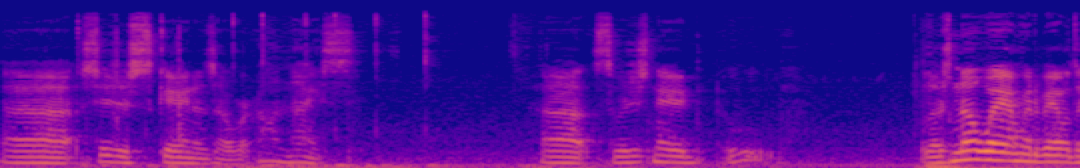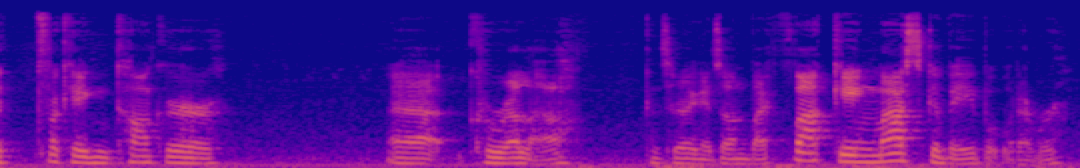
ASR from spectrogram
Uh, Caesar's scan is over. Oh, nice. Uh, so we just need... Ooh. Well, there's no way I'm going to be able to fucking conquer uh, Karela, considering it's owned by fucking Muscovy, but whatever.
